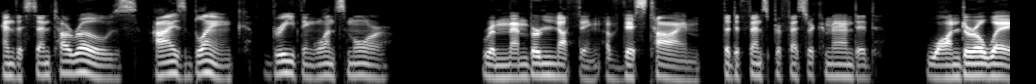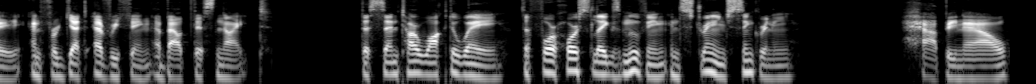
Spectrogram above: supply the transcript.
And the centaur rose, eyes blank, breathing once more. Remember nothing of this time, the defense professor commanded. Wander away and forget everything about this night. The centaur walked away, the four horse legs moving in strange synchrony. Happy now?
